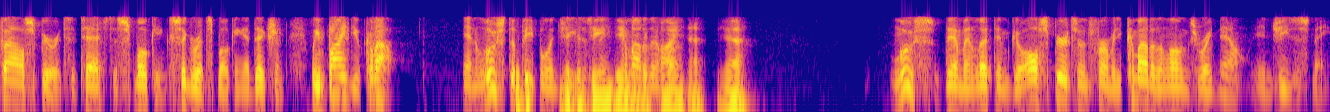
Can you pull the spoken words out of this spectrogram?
foul spirits attached to smoking, cigarette smoking, addiction. We bind you. Come out. And loose the people in Jesus' name. Come out of their lungs. that. Yeah. Loose them and let them go. All spirits of infirmity, come out of the lungs right now in Jesus' name.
